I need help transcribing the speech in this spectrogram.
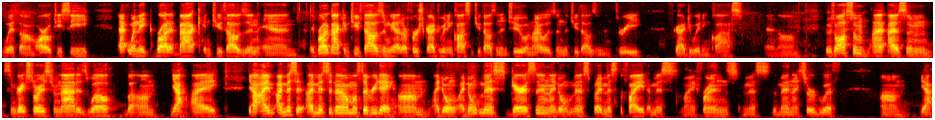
with um, ROTC at, when they brought it back in 2000, and they brought it back in 2000. We had our first graduating class in 2002, and I was in the 2003 graduating class, and um, it was awesome. I, I have some some great stories from that as well. But um, yeah, I yeah, I, I miss it. I miss it almost every day. Um, I don't I don't miss Garrison. I don't miss, but I miss the fight. I miss my friends. I miss the men I served with. Um, yeah,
